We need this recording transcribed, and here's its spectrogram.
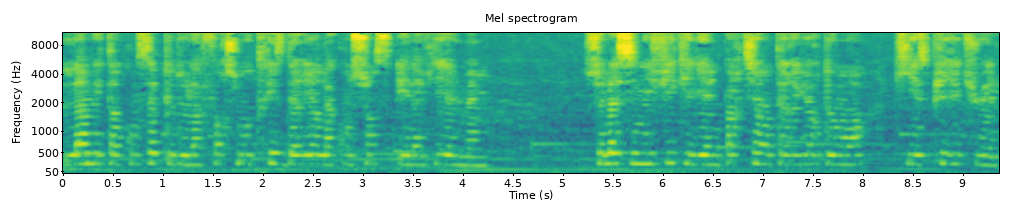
l'âme est un concept de la force motrice derrière la conscience et la vie elle-même. Cela signifie qu'il y a une partie antérieure de moi qui est spirituelle,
